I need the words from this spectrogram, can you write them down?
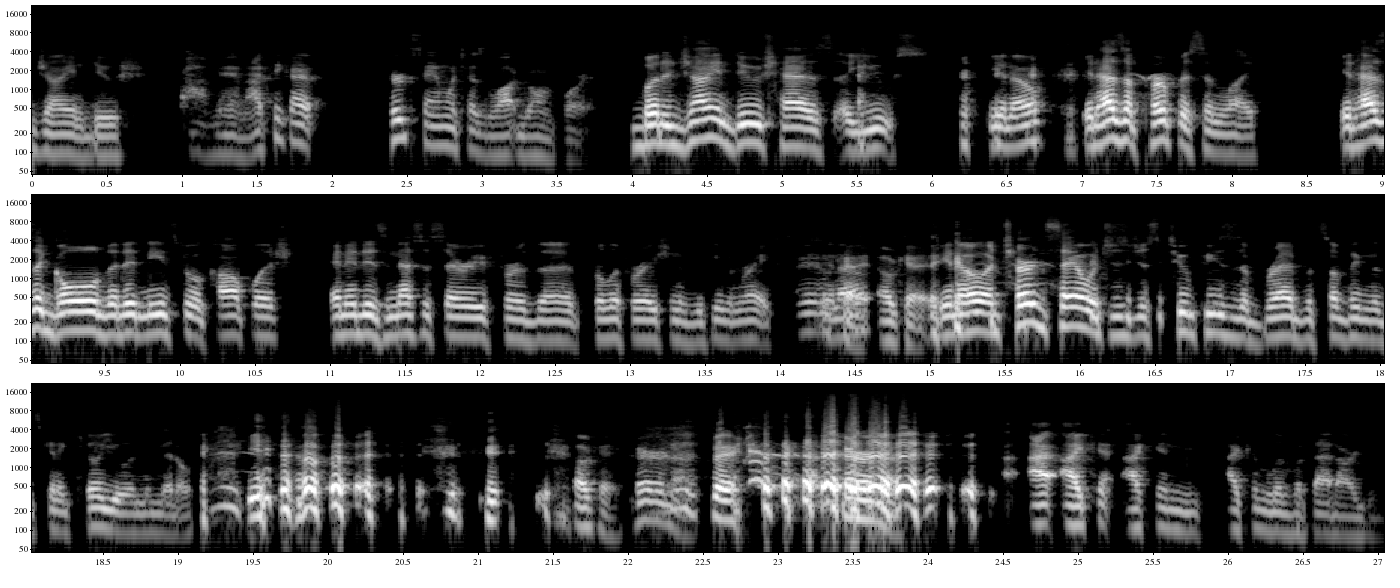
giant douche. Oh man, I think I turd sandwich has a lot going for it. But a giant douche has a use. You know, it has a purpose in life. It has a goal that it needs to accomplish, and it is necessary for the proliferation of the human race. Eh, you know, okay. you know, a turd sandwich is just two pieces of bread with something that's going to kill you in the middle. You know, okay, fair enough. fair. enough. I, I can I can I can live with that argument.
